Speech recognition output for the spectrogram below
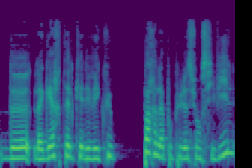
de la guerre telle qu'elle est vécue par la population civile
